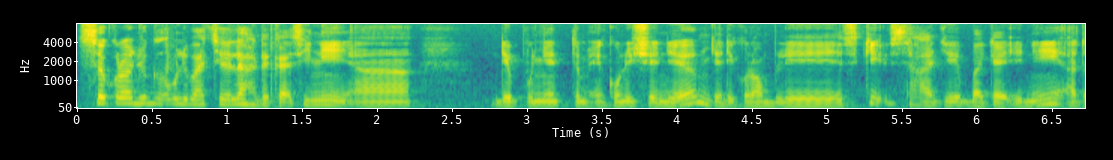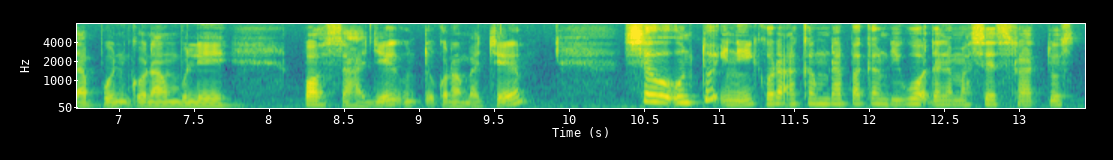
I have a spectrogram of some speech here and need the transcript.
So korang juga boleh baca lah dekat sini uh, dia punya term and condition dia. Jadi korang boleh skip sahaja bagian ini ataupun korang boleh pause sahaja untuk korang baca. So untuk ini korang akan mendapatkan reward dalam masa 130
